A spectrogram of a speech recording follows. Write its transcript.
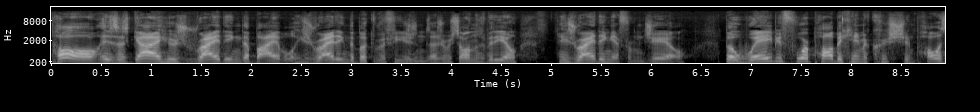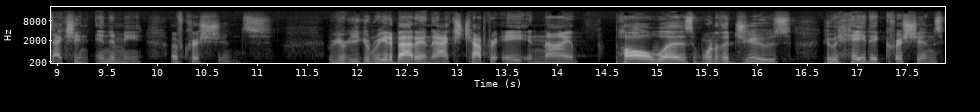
Paul is this guy who's writing the Bible. He's writing the book of Ephesians. As we saw in this video, he's writing it from jail. But way before Paul became a Christian, Paul was actually an enemy of Christians. You can read about it in Acts chapter 8 and 9. Paul was one of the Jews who hated Christians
